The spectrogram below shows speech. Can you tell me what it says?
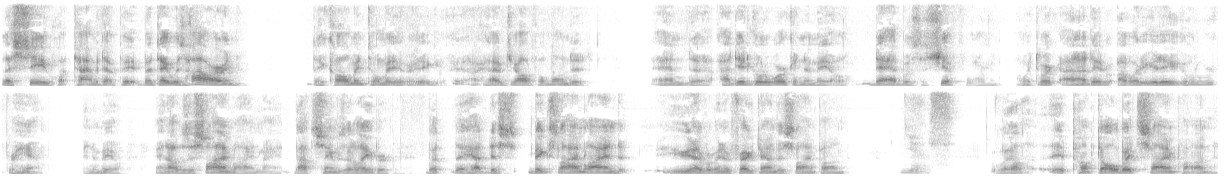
let's see what time it up. But they was hiring. They called me and told me I had a job for I wanted it, and uh, I did go to work in the mill. Dad was the shift foreman. I went to work, and I did. I went to go to work for him in the mill, and I was a slime line man, about the same as a labor. But they had this big slime line. That, you ever been to Fredericktown to the slime pond? Yes. Well, it pumped all the way to slime pond,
